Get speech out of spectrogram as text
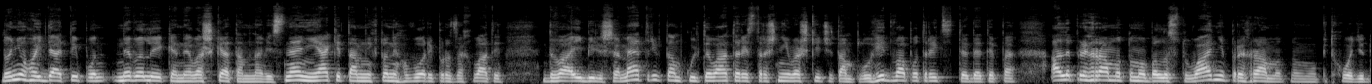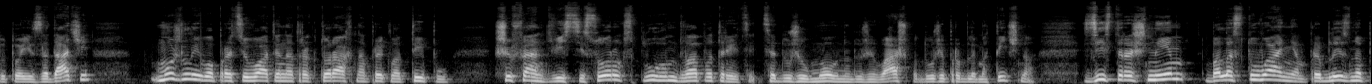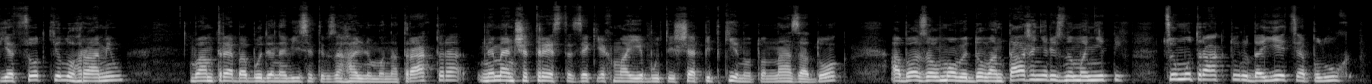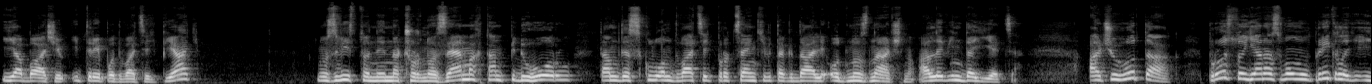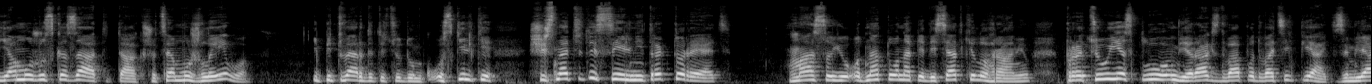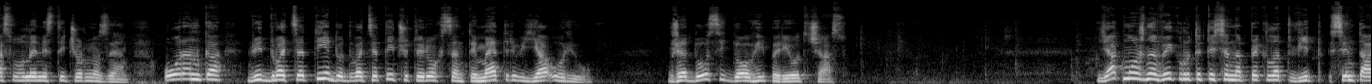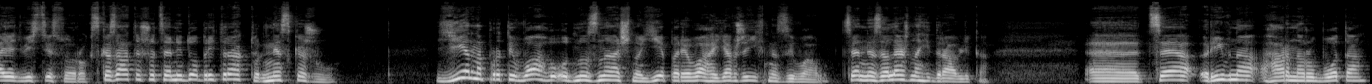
до нього йде, типу, невелике, неважке там навісне, ніяке там ніхто не говорить про захвати 2 і більше метрів, там культиватори страшні важкі, чи там плуги 2 по 30 ДТП. Але при грамотному баластуванні, при грамотному підході до тої задачі, можливо працювати на тракторах, наприклад, типу Шифен 240 з плугом 2 по 30. Це дуже умовно, дуже важко, дуже проблематично. Зі страшним баластуванням приблизно 500 кілограмів вам треба буде навісити в загальному на трактора, не менше 300, з яких має бути ще підкинуто на задок, або за умови довантаження різноманітних. Цьому трактору дається плуг, я бачив, і 3 по 25. Ну, звісно, не на чорноземах там під гору, там де склон 20% і так далі, однозначно, але він дається. А чого так? Просто я на своєму прикладі і я можу сказати так, що це можливо і підтвердити цю думку, оскільки 16-сильний тракторець масою 1 тонна 50 кг працює з плугом Віракс 2 по 25, земля суглинистий чорнозем. Оранка від 20 до 24 см я орю. Вже досить довгий період часу. Як можна викрутитися, наприклад, від Сінтая 240? Сказати, що це недобрий трактор, не скажу. Є на противагу однозначно, є переваги, я вже їх називав. Це незалежна гідравліка, це рівна гарна робота.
